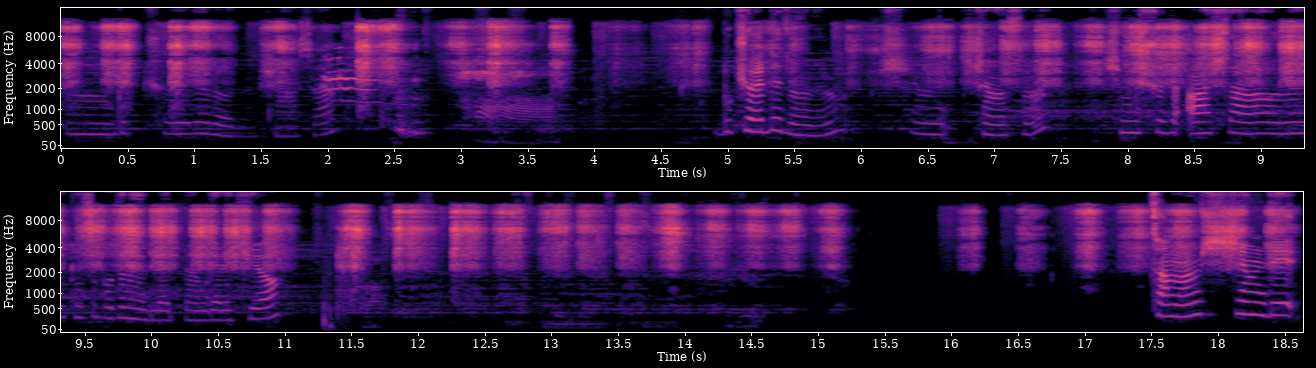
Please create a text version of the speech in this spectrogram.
Hmm, bu köyde döndüm şansa. Bu köyde döndüm. Şimdi şansa. Şimdi şurada ağaçlar var. Onları kesip odun elde gerekiyor. Tamam şimdi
